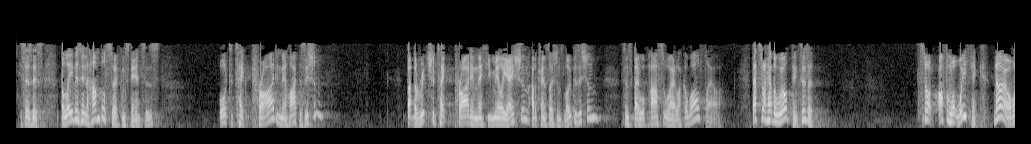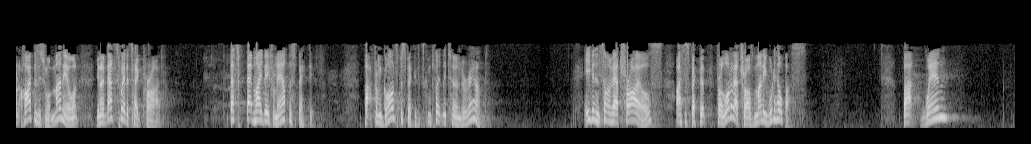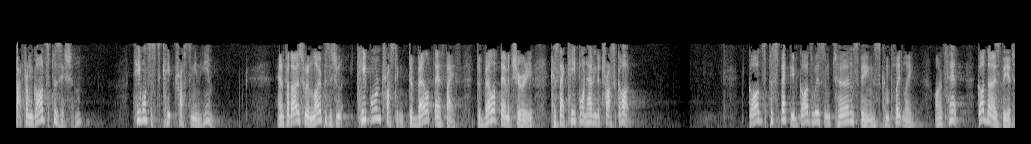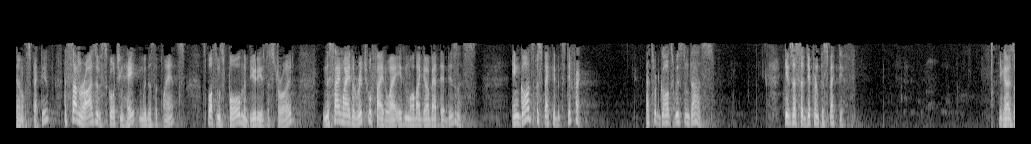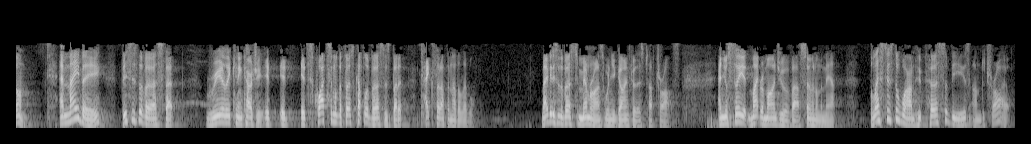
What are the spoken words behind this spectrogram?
He says this Believers in humble circumstances ought to take pride in their high position, but the rich should take pride in their humiliation, other translations, low position, since they will pass away like a wildflower. That's not how the world thinks, is it? It's not often what we think. No, I want a high position, I want money, I want, you know, that's where to take pride. That's, that may be from our perspective. But from God's perspective, it's completely turned around. Even in some of our trials, I suspect that for a lot of our trials, money would help us. But when, but from God's position, He wants us to keep trusting in Him. And for those who are in low position, keep on trusting, develop their faith, develop their maturity, because they keep on having to trust God. God's perspective, God's wisdom turns things completely on its head. God knows the eternal perspective. The sun rises with scorching heat and withers the plants. Its blossoms fall and the beauty is destroyed. In the same way, the rich will fade away even while they go about their business. In God's perspective, it's different. That's what God's wisdom does gives us a different perspective. He goes on. And maybe this is the verse that really can encourage you. It, it, it's quite similar to the first couple of verses, but it takes it up another level. Maybe this is the verse to memorize when you're going through those tough trials. And you'll see it might remind you of our Sermon on the Mount. Blessed is the one who perseveres under trial.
